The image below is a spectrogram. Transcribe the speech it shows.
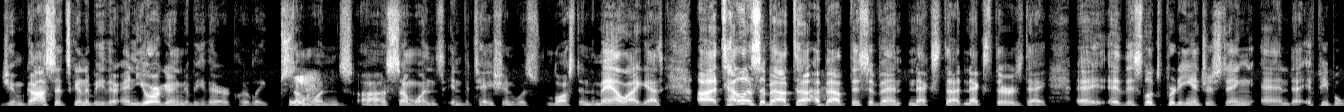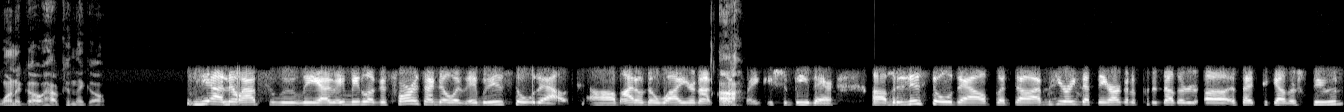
Jim Gossett's going to be there, and you're going to be there. Clearly, someone's yeah. Uh, someone's invitation was lost in the mail, I guess. Uh, tell us about about this event next next Thursday. this looks pretty interesting, and if people want to go, how can they go? Yeah, no, absolutely. I mean, look, as far as I know, it, it is sold out. Um, I don't know why you're not going, ah. Frank. You should be there. Uh, but it is sold out. But uh, I'm hearing that they are going to put another uh, event together soon.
